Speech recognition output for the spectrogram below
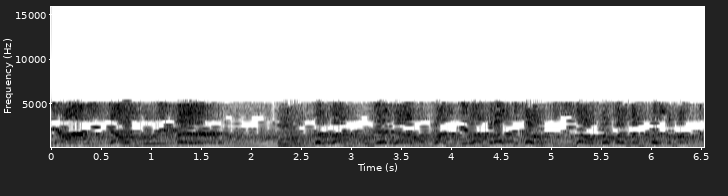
यहाँ इक्यावन दोहे पर पूर्व उत्तरकांड हो गया जहाँ भगवान के राम राज्य का उनकी लीलाओं का वर्णन था समाप्त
